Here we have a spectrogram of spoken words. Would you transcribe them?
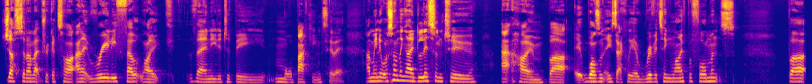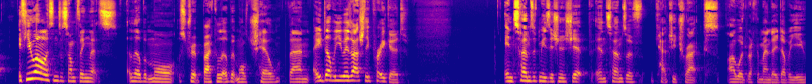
just an electric guitar, and it really felt like there needed to be more backing to it. I mean, it was something I'd listened to at home, but it wasn't exactly a riveting live performance. But if you want to listen to something that's a little bit more stripped back, a little bit more chill, then AW is actually pretty good. In terms of musicianship, in terms of catchy tracks, I would recommend AW.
